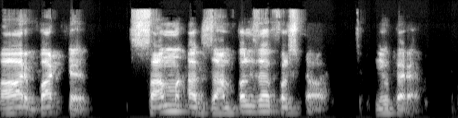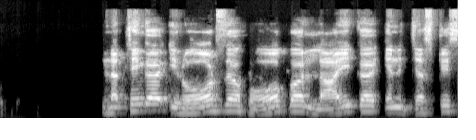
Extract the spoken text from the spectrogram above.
are but some examples of full stop. New para. Nothing erodes hope like injustice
